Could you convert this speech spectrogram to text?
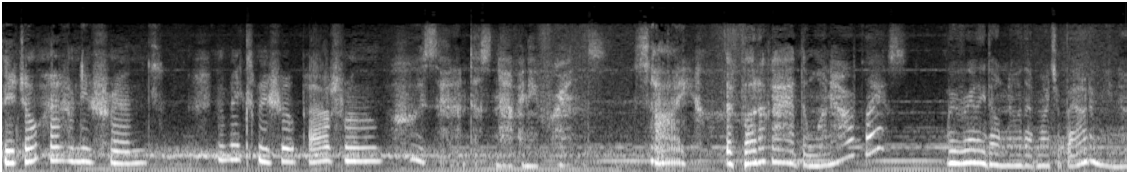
They don't have any friends. It makes me feel bad for them. Who is that and doesn't have any friends? Sigh. The photo guy at the one hour place? We really don't know that much about him, you know?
